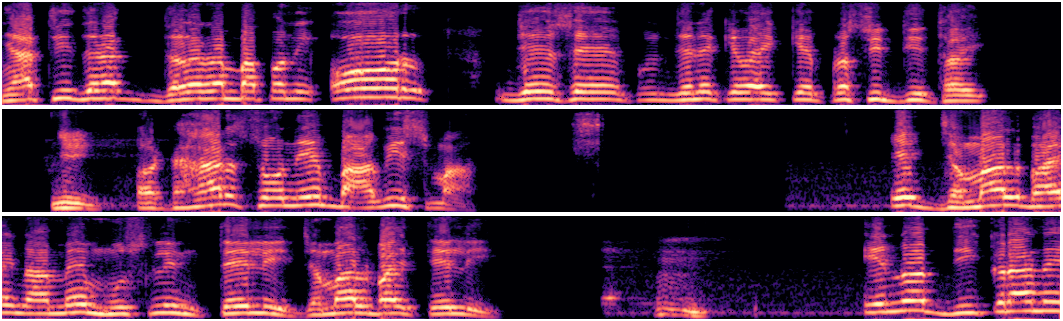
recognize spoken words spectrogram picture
ત્યાંથી જરાક જલારામ બાપાની ઓર જે છે જેને કહેવાય કે પ્રસિદ્ધિ થઈ. અઢારસો ને બાવીસમાં એક જમાલભાઈ નામે મુસ્લિમ તેલી જમાલભાઈ તેલી. એના દીકરાને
